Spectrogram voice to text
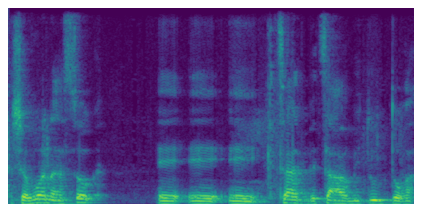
השבוע נעסוק אה, אה, אה, קצת בצער ביטול תורה.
